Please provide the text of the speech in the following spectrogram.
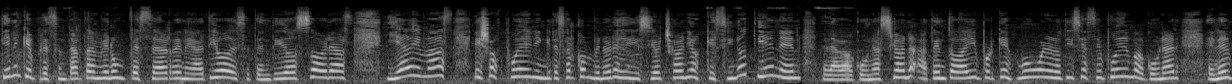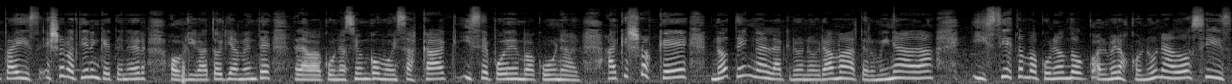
Tienen que presentar también un PCR negativo de 72 horas y además ellos pueden ingresar con menores de 18 años que si no tienen la vacunación, atento ahí porque es muy buena noticia, se pueden vacunar en el país. Ellos no tienen que tener obligatoriamente la vacunación como es Y se pueden vacunar. Aquellos que no tengan la cronograma terminada y si están vacunando al menos con una dosis,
